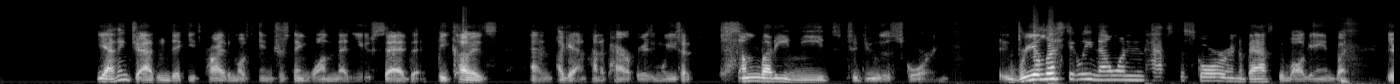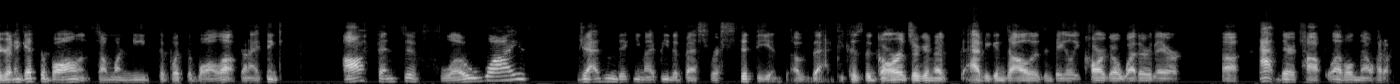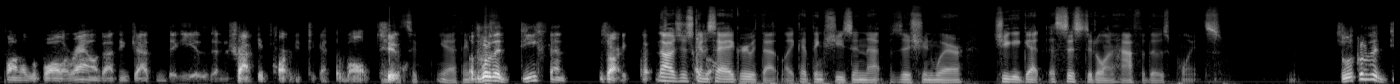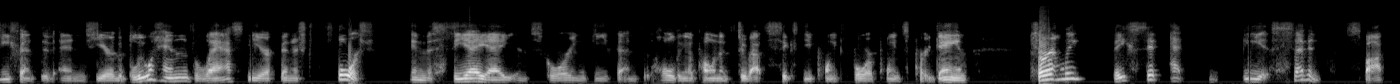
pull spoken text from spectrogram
Yeah, I think Jasmine Dickey is probably the most interesting one that you said because and again, kind of paraphrasing what you said, somebody needs to do the scoring. Realistically, no one has to score in a basketball game, but you're going to get the ball and someone needs to put the ball up. And I think offensive flow wise, Jasmine Dickey might be the best recipient of that because the guards are going to, Abby Gonzalez and Bailey Cargo, whether they're uh, at their top level, know how to funnel the ball around. And I think Jasmine Dickey is an attractive target to get the ball too. A, yeah, I think. Let's go to the defense. Sorry. No, I was just going to say I agree with that. Like I think she's in that position where she could get assisted on half of those points. So let's go to the defensive end here. The Blue Hens last year finished fourth in the CAA in scoring defense, holding opponents to about 60.4 points per game. Currently, they sit at the seventh spot,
